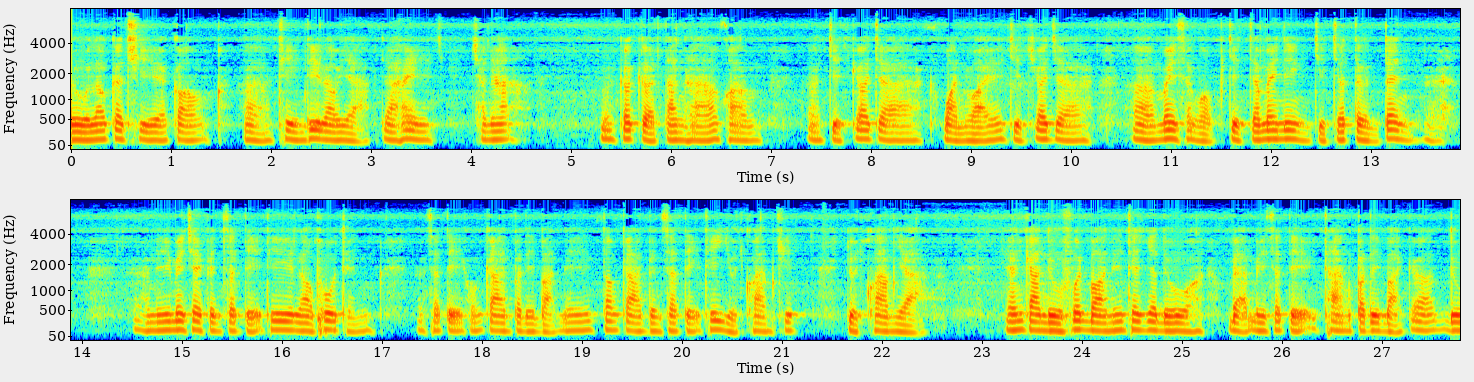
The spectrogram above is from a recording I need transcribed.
ดูแล้วก็เชียร์กองอ ทีมที่เราอยากจะให้ชนะ ก็เกิดตัณหาความจิตก็จะหวั่นไหว จิตก็จะไม่สงบ จิตจะไม่นิ่ง จิตจะตื่นเต้น อันนี้ไม่ใช่เป็นสติที่เราพูดถึงสติของการปฏิบัตินี้ต้องการเป็นสติที่หยุดความคิด หยุดความอยากฉะนั้นการดูฟุตบอลนี้ถ้าจะดูแบบมีสติทางปฏิบัติก็ดู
